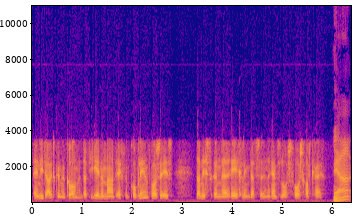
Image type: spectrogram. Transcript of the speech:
er niet uit kunnen komen, dat die ene maand echt een probleem voor ze is dan is er een uh, regeling dat ze een renteloos voorschot krijgen. Ja,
